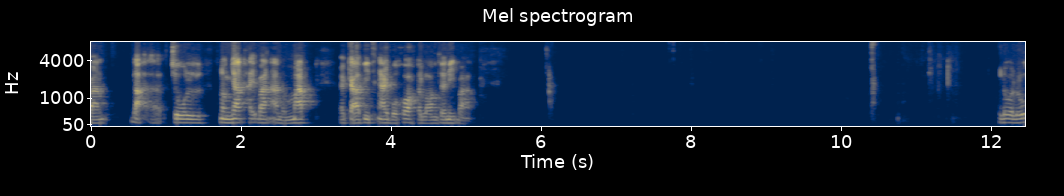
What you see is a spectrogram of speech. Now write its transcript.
បានដាក់ចូលក្នុងញត្តិហើយបានអនុម័តកាលពីថ្ងៃពហុកន្លងទៅនេះបាទលូលូ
